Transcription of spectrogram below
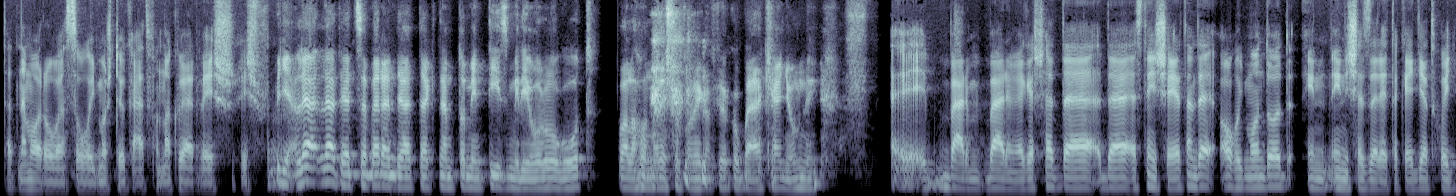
tehát nem arról van szó, hogy most ők át vannak verve, és... és... Ugye, le, lehet, hogy egyszer berendeltek, nem tudom én, 10 millió logót valahonnan, és ott még a fülkokba el kell nyomni. Bármi, bármi megeshet, de, de ezt én is értem, de ahogy mondod, én, én is ezzel értek egyet, hogy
